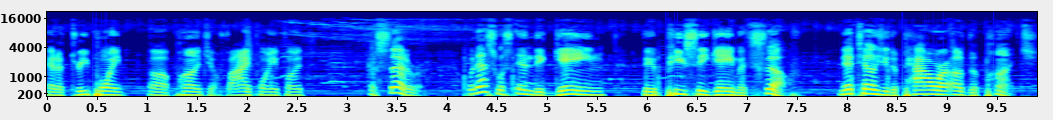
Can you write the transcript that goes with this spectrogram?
had a three point uh, punch, a five point punch, etc. Well, that's what's in the game, the PC game itself. And that tells you the power of the punch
